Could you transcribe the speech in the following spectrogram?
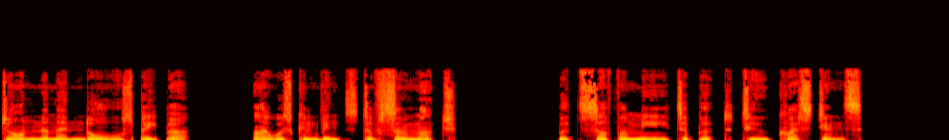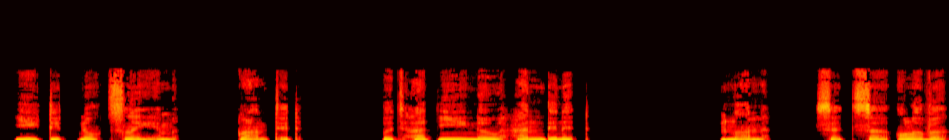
John Amendall's paper, I was convinced of so much. But suffer me to put two questions. Ye did not slay him, granted, but had ye no hand in it? None, said Sir Oliver,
